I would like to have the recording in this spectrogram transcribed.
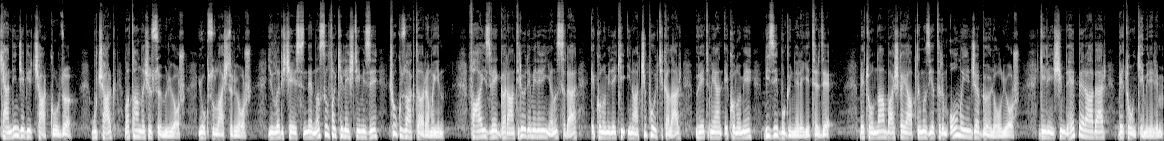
kendince bir çark kurdu. Bu çark vatandaşı sömürüyor, yoksullaştırıyor. Yıllar içerisinde nasıl fakirleştiğimizi çok uzakta aramayın. Faiz ve garantili ödemelerin yanı sıra ekonomideki inatçı politikalar, üretmeyen ekonomi bizi bugünlere getirdi. Betondan başka yaptığımız yatırım olmayınca böyle oluyor. Gelin şimdi hep beraber beton kemirelim.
